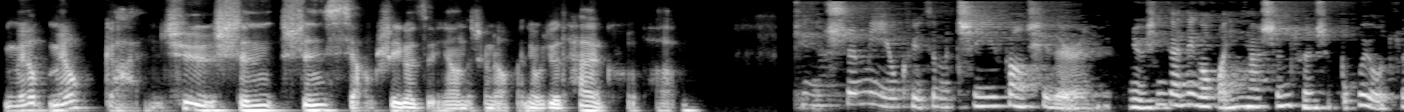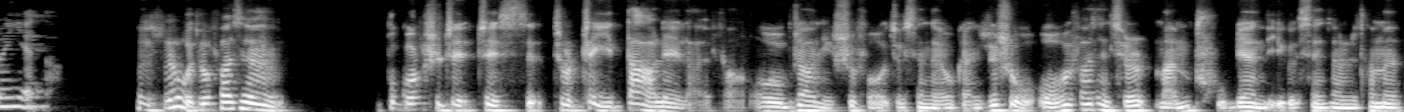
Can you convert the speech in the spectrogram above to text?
没有没有敢去深深想是一个怎样的成长环境，我觉得太可怕了。女性的生命又可以这么轻易放弃的人，女性在那个环境下生存是不会有尊严的。对，所以我就发现。不光是这这些，就是这一大类来访，我不知道你是否就现在有感觉，就是我我会发现，其实蛮普遍的一个现象是，他们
